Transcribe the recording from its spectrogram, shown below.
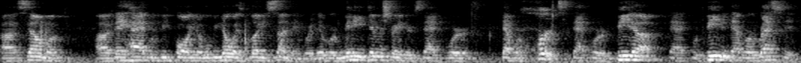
uh, Selma. Uh, they had what we call, you know, what we know as Bloody Sunday, where there were many demonstrators that were that were hurt, that were beat up, that were beaten, that were arrested,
